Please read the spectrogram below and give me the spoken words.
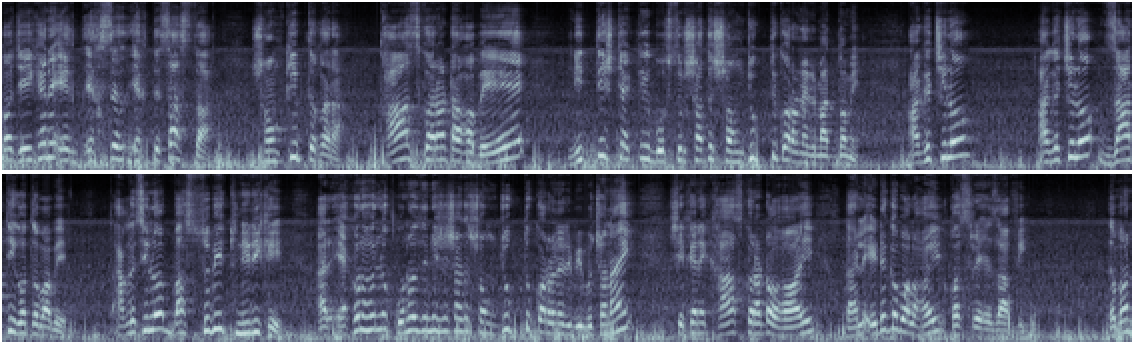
ক যেখানে ইখতিসাসটা সংক্ষিপ্ত করা খাস করাটা হবে নির্দিষ্ট একটি বস্তুর সাথে সংযুক্তিকরণের মাধ্যমে। আগে ছিল আগে ছিল জাতিগতভাবে। আগে ছিল বাস্তবিক নিরিখে। আর এখন হলো কোনো জিনিসের সাথে সংযুক্তকরণের বিবেচনায় সেখানে খাস করাটা হয়। তাহলে এটাকে বলা হয় কসরে এজাফি। যেমন,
